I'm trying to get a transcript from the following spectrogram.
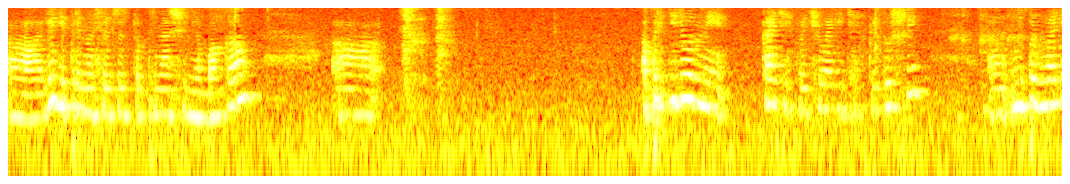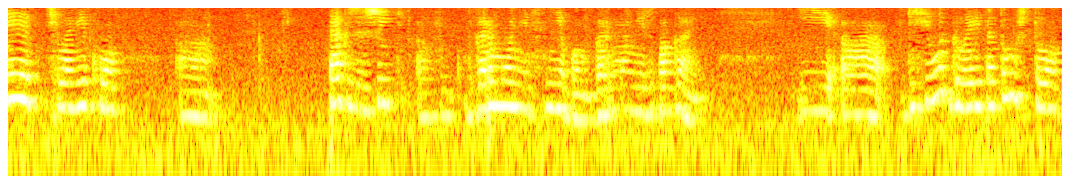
а, люди приносят жертвоприношения богам, а, определенные качества человеческой души а, не позволяют человеку также жить в гармонии с небом, в гармонии с богами. И Гесиод говорит о том, что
